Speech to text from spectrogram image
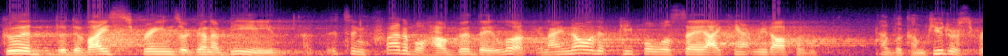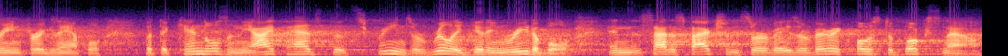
good the device screens are going to be. It's incredible how good they look. And I know that people will say, I can't read off of, of a computer screen, for example, but the Kindles and the iPads, the screens are really getting readable. And the satisfaction surveys are very close to books now.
